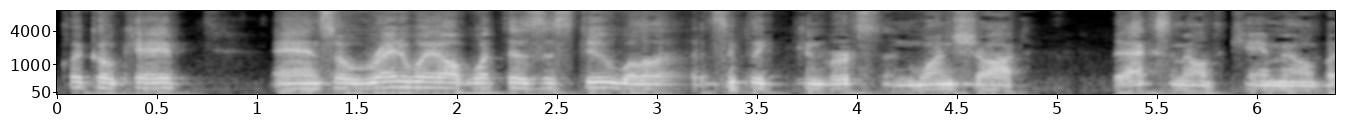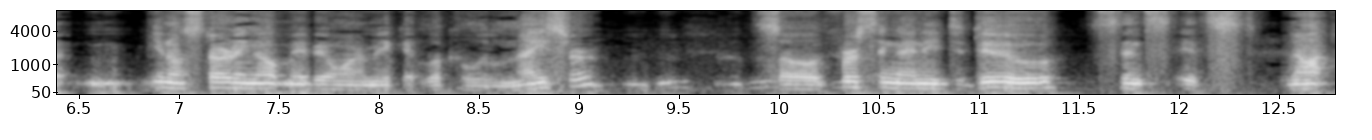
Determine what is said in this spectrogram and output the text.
Click OK. And so right away, what does this do? Well, it simply converts in one shot the XML to KML. But, you know, starting out, maybe I want to make it look a little nicer. Mhm, mhm. So the first thing I need to do, since it's not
